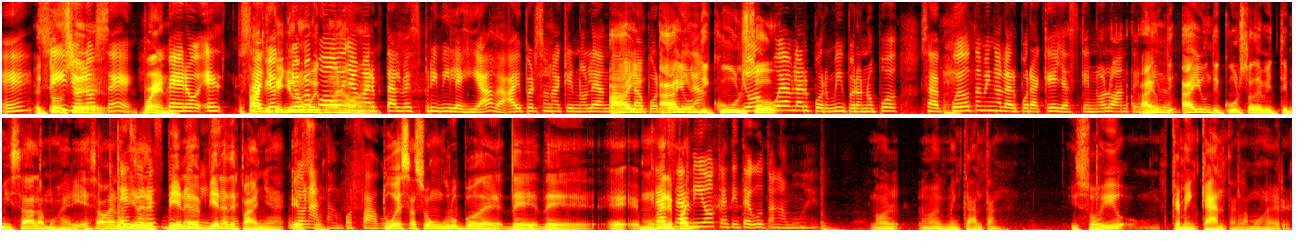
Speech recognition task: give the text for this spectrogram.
¿Eh? Entonces, sí, yo lo sé. bueno, pero eh, o sea, yo, que yo yo no me puedo llamar vaina. tal vez privilegiada. Hay personas que no le han dado Hay- la hay oportunidad. un discurso- Yo voy a hablar por mí, pero no puedo, o sea, puedo también hablar por aquellas que no lo han tenido. Hay un, di- hay un discurso de victimizar a la mujer y esa vaina Eso viene, no de- es viene, victimizar. viene de España. eso. Jonathan, por favor. Tú esas son un grupo de, de- de, eh, mujeres. Gracias a Dios que a ti te gustan las mujeres. No, no, me encantan. Y soy que me encantan las mujeres.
